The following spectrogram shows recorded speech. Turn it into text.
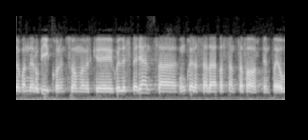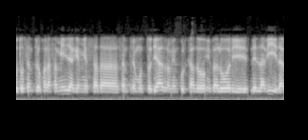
Già quando ero piccolo, insomma, perché quell'esperienza comunque era stata abbastanza forte. Poi ho avuto sempre una famiglia che mi è stata sempre molto dietro, mi ha inculcato i valori della vita,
